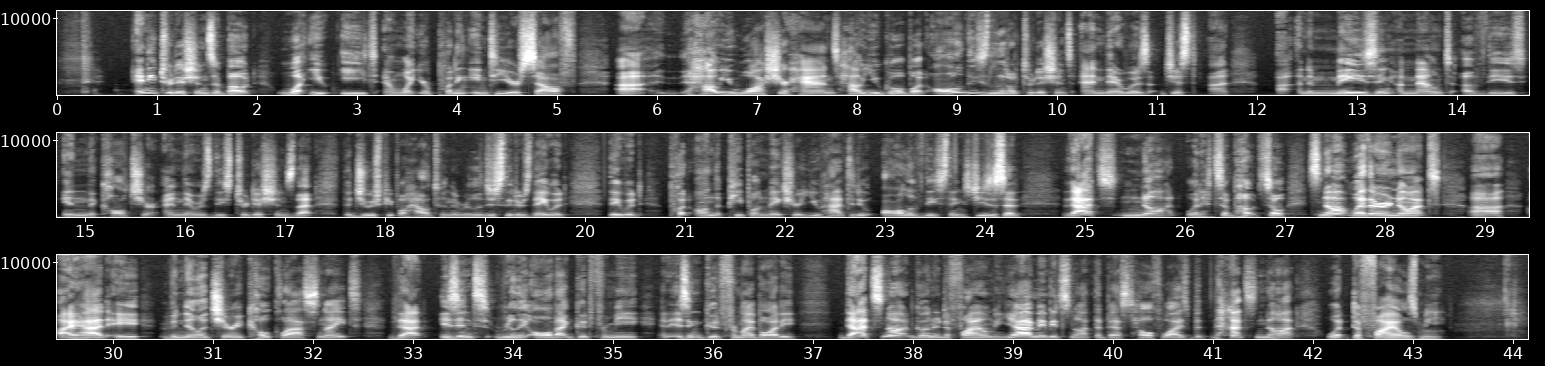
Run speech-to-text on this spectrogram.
any traditions about what you eat and what you're putting into yourself, uh, how you wash your hands, how you go about all these little traditions. And there was just a, a, an amazing amount of these in the culture, and there was these traditions that the Jewish people held to, and the religious leaders they would they would put on the people and make sure you had to do all of these things. Jesus said that's not what it's about. So it's not whether or not uh, I had a vanilla cherry Coke last night that isn't really all that good for me and isn't good for my body. That's not going to defile me. Yeah, maybe it's not the best health wise, but that's not what defiles me.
